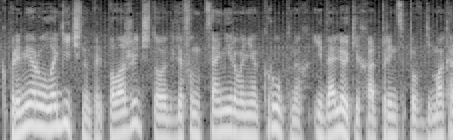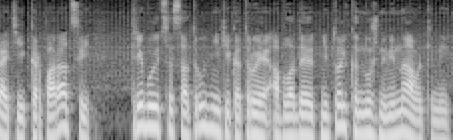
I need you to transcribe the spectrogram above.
К примеру, логично предположить, что для функционирования крупных и далеких от принципов демократии корпораций требуются сотрудники, которые обладают не только нужными навыками,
